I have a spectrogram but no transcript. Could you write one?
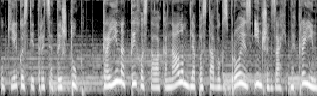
у кількості 30 штук. Країна тихо стала каналом для поставок зброї з інших західних країн,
